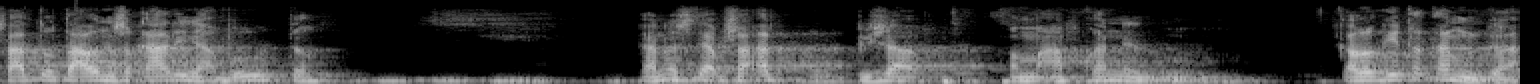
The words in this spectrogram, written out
Satu tahun sekali nggak butuh. Karena setiap saat bisa memaafkan itu. Kalau kita kan enggak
